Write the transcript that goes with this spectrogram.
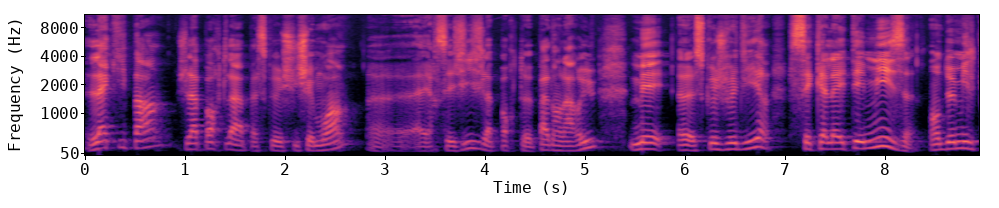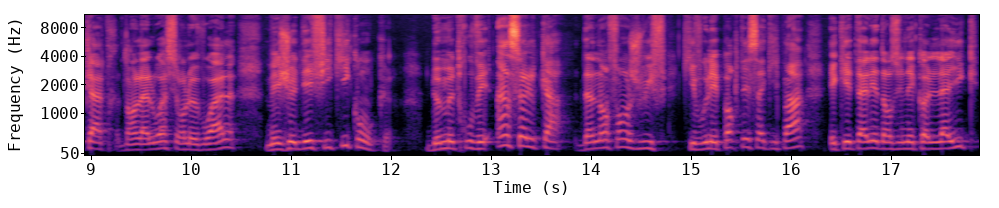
la kippa, je la porte là parce que je suis chez moi, euh, à RCJ, je la porte pas dans la rue. Mais euh, ce que je veux dire, c'est qu'elle a été mise en 2004 dans la loi sur le voile, mais je défie quiconque de me trouver un seul cas d'un enfant juif qui voulait porter sa kippa et qui est allé dans une école laïque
